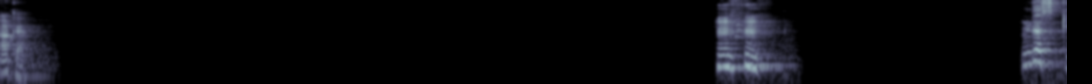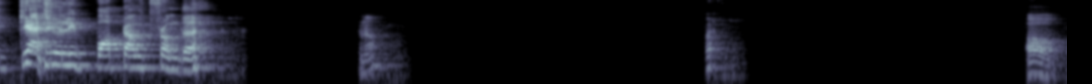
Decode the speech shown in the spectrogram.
Okay. Just casually popped out from the you know? What? Oh.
